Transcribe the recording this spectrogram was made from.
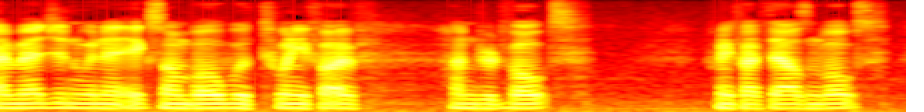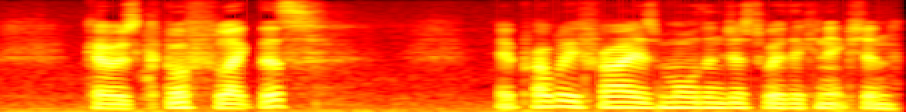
I imagine when an Xenon bulb with 2500 volts, 25,000 volts goes kaboof like this, it probably fries more than just where the connection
